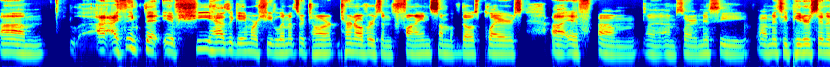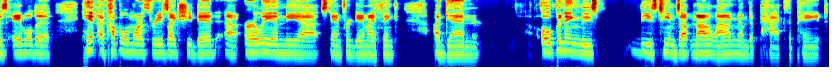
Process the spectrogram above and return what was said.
Um, I think that if she has a game where she limits her turn- turnovers and finds some of those players, uh, if um, uh, I'm sorry, Missy uh, Missy Peterson is able to hit a couple of more threes like she did uh, early in the uh, Stanford game, I think again opening these these teams up, not allowing them to pack the paint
